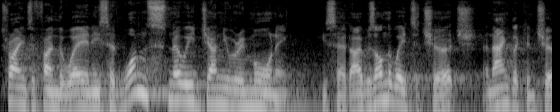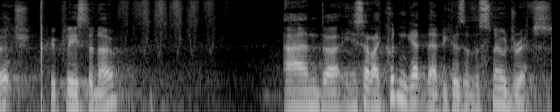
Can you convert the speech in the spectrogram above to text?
trying to find the way. And he said, One snowy January morning, he said, I was on the way to church, an Anglican church, be pleased to know. And uh, he said, I couldn't get there because of the snowdrifts.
